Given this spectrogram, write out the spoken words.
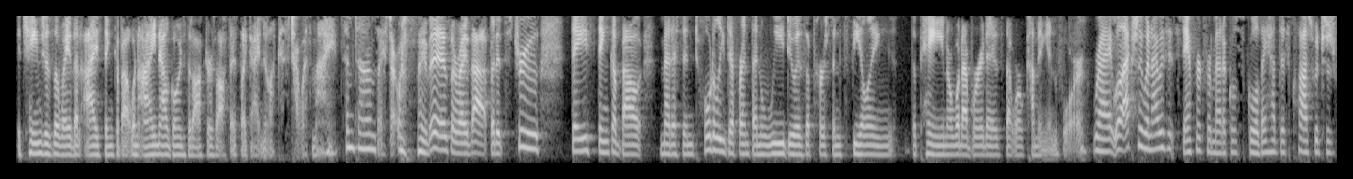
it changes the way that I think about when I now go into the doctor's office. Like I know like I start with my symptoms, I start with my this or my that, but it's true they think about medicine totally different than we do as a person feeling the pain or whatever it is that we're coming in for. Right. Well, actually, when I was at Stanford for medical school, they had this class, which was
